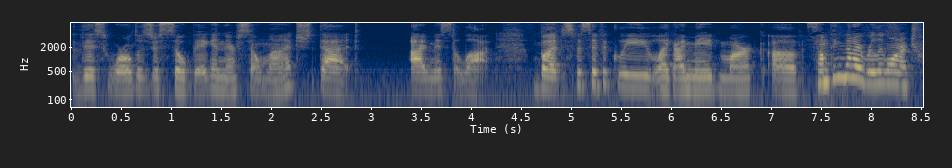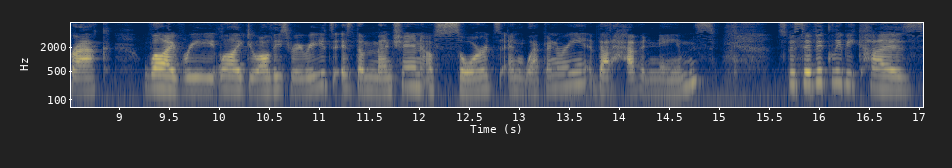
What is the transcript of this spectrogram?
this world is just so big and there's so much that I missed a lot. But specifically, like I made mark of something that I really want to track while I read, while I do all these rereads, is the mention of swords and weaponry that have names. Specifically because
